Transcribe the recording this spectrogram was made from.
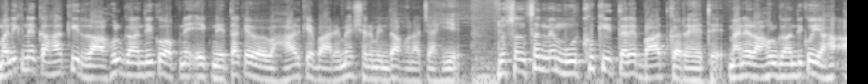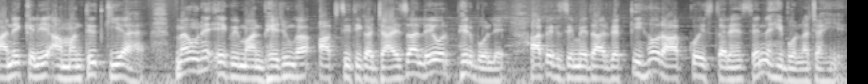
मलिक ने कहा कि राहुल गांधी को अपने एक नेता के व्यवहार के बारे में शर्मिंदा होना चाहिए। जो संसद में मूर्खों की तरह बात कर रहे थे। मैंने राहुल गांधी को यहाँ आने के लिए आमंत्रित किया है। मैं उन्हें एक विमान भेजूँगा। आप स्थिति का जायजा ले और फिर बोले। आप एक जिम्मेदार व्यक्ति हैं और आपको इस तरह से नहीं बोलना चाहिए।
